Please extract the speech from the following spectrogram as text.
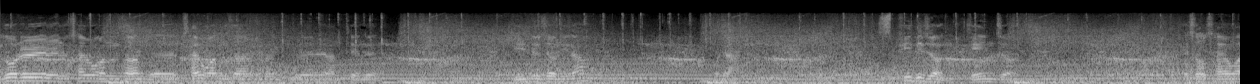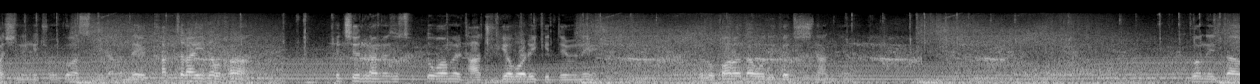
이거를 사용하는 사람들, 사용하는 사람들한테는 빌드전이나 뭐냐 스피드전, 개인전 에서 사용하시는 게 좋을 것 같습니다. 근데 카트라이더가 패치를 하면서 속도감을 다 죽여버렸기 때문에 별로 빠르다고 느껴지진 않네요. 그건 이따가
